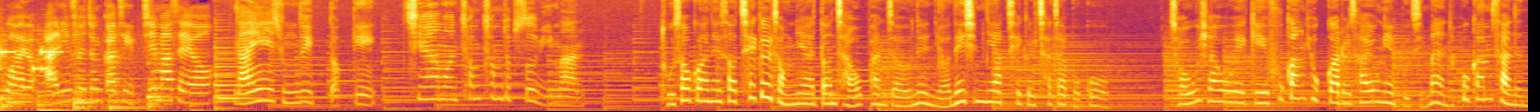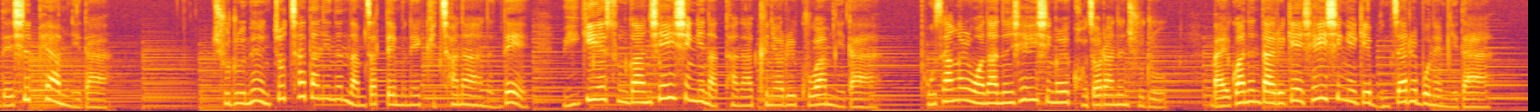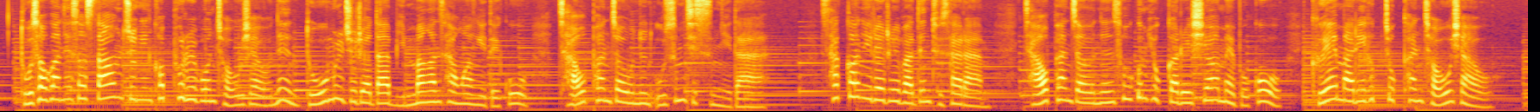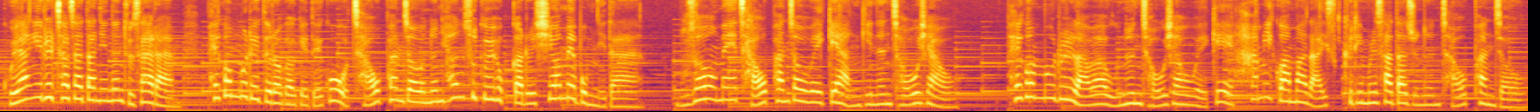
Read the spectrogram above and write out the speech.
좋아요, 알림 설정까지 잊지 마세요. 나이 중도 입덕기, 취함은 첨첨 접수 미만. 도서관에서 책을 정리하던 자오판 저우는 연애 심리학 책을 찾아보고 저우샤오에게 후광 효과를 사용해 보지만 호감 사는데 실패합니다. 주루는 쫓아다니는 남자 때문에 귀찮아하는데 위기의 순간 셰이싱이 나타나 그녀를 구합니다. 보상을 원하는 셰이싱을 거절하는 주루. 말과는 다르게 셰이싱에게 문자를 보냅니다. 도서관에서 싸움 중인 커플을 본 저우샤오는 도움을 주려다 민망한 상황이 되고 자오판 저우는 웃음 짓습니다. 사건 의뢰를 받은 두 사람, 자오판 저우는 소금 효과를 시험해보고 그의 말이 흡족한 저우샤오. 고양이를 찾아다니는 두 사람, 폐건물에 들어가게 되고 자오판 저우는 현수교 효과를 시험해봅니다. 무서움에 자오판 저우에게 안기는 저우샤오. 폐건물을 나와 우는 저우샤오에게 하미과 맛 아이스크림을 사다 주는 자오판저우.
